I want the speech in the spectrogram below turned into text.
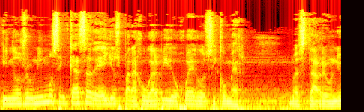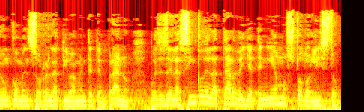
y nos reunimos en casa de ellos para jugar videojuegos y comer. Nuestra reunión comenzó relativamente temprano, pues desde las 5 de la tarde ya teníamos todo listo,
